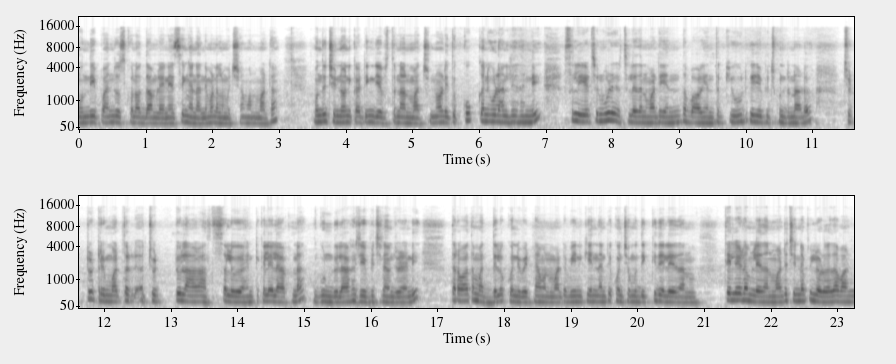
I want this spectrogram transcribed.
ముందు ఈ పని చూసుకొని వద్దాంలే అనేసి ఇంకా నందిమండలం వచ్చినాం అనమాట ముందు చిన్నోని కటింగ్ చేస్తున్నాను మా చిన్నోడు అయితే కుక్ అని కూడా అనలేదండి. అసలు ఏడ్చని కూడా ఏడ్చలేదనమాట ఎంత బాగా ఎంత క్యూట్గా చేయించుకుంటున్నాడో చుట్టూ ట్రిమ్మర్తో చుట్టూ లాగా అస్సలు ఎంటికలే లేకుండా గుండులాగా చేయించినాం చూడండి. తర్వాత మధ్యలో కొన్ని పెట్టినామన్నమాట. వీనికి ఏంటంటే కొంచెం దిక్కు తెలియదు తెలియడం లేదనమాట చిన్నపిల్లోడు కదా వాడు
